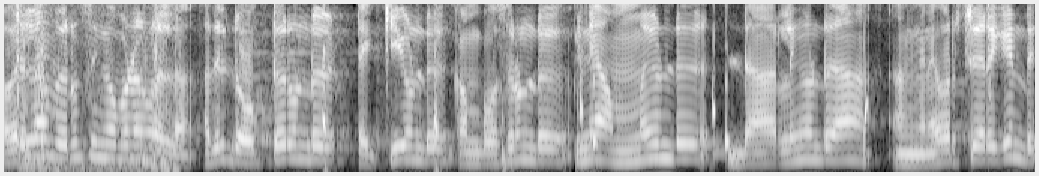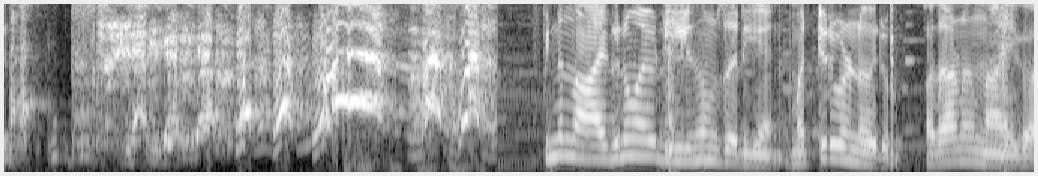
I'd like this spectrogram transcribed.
അവരെല്ലാം വെറും സിംഗപ്പെണ്ണുങ്ങളല്ല. അതിൽ ഡോക്ടറുണ്ട് കമ്പോസർ ഉണ്ട് പിന്നെ അമ്മയുണ്ട് ഡാർലിംഗ് ഉണ്ട് ആ അങ്ങനെ കുറച്ച് പേരൊക്കെ ഉണ്ട്. പിന്നെ നായകനുമായി ഡീൽ സംസാരിക്കാൻ മറ്റൊരു പെണ്ണ് വരും. അതാണ് നായിക.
